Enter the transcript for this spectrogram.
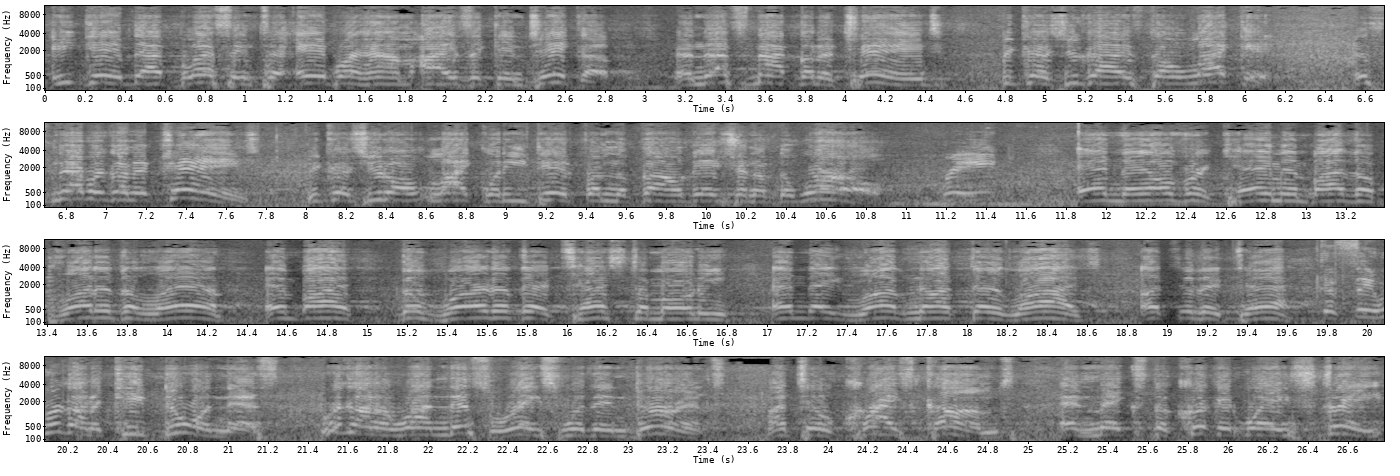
He gave that blessing to Abraham, Isaac, and Jacob. And that's not going to change because you guys don't like it. It's never going to change because you don't like what he did from the foundation of the world. Read. And they overcame him by the blood of the Lamb and by the word of their testimony, and they loved not their lives unto the death. Because see, we're going to keep doing this. We're going to run this race with endurance until Christ comes and makes the crooked way straight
